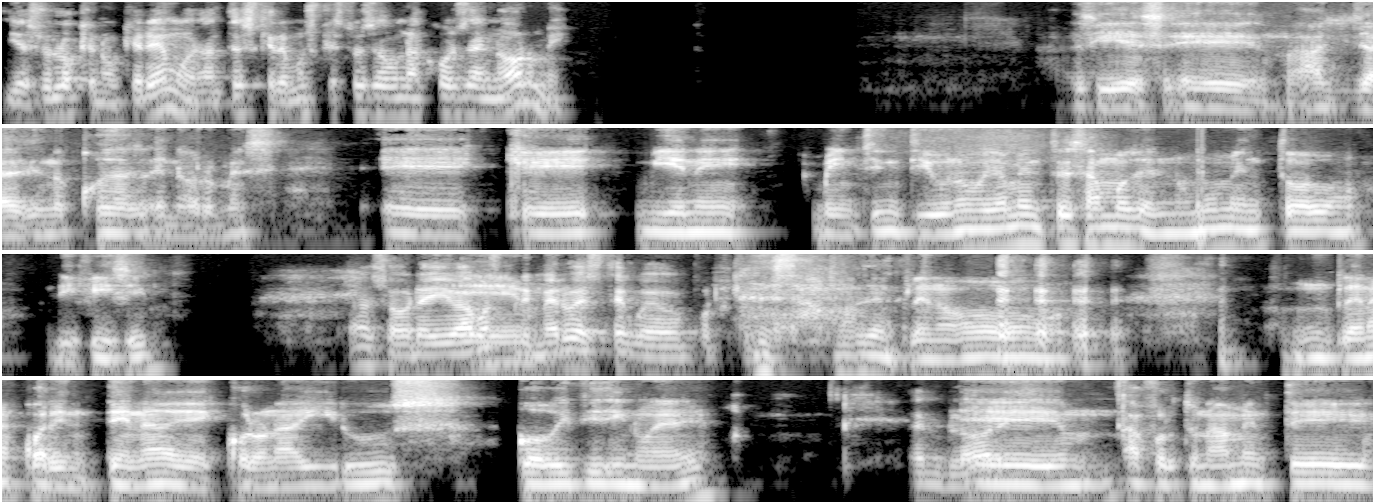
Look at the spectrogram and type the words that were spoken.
Y eso es lo que no queremos. Antes queremos que esto sea una cosa enorme. Así es, eh, ya haciendo cosas enormes. Eh, que viene 2021, obviamente estamos en un momento difícil sobrevivamos eh, primero este huevo. Porque... Estamos en pleno, en plena cuarentena de coronavirus COVID-19. Eh, afortunadamente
